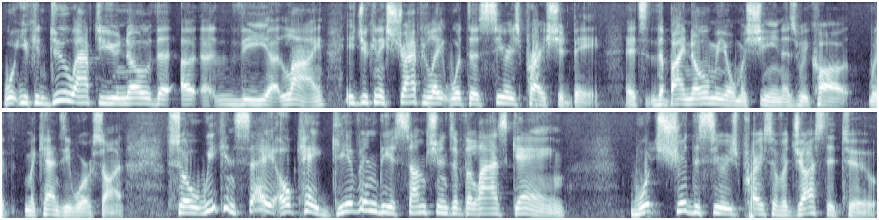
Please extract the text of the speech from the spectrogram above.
What you can do after you know the uh, uh, the uh, line is you can extrapolate what the series price should be. It's the binomial machine, as we call it, with McKenzie works on. So we can say, okay, given the assumptions of the last game, what should the series price have adjusted to?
